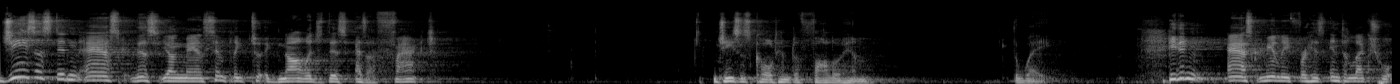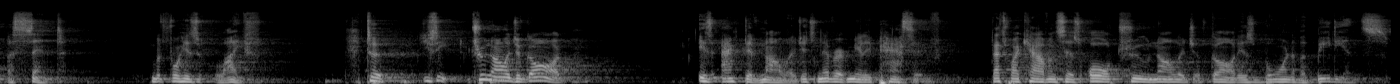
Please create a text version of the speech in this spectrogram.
Jesus didn't ask this young man simply to acknowledge this as a fact. Jesus called him to follow him the way. He didn't ask merely for his intellectual assent, but for his life. To, you see, true knowledge of God is active knowledge, it's never merely passive. That's why Calvin says all true knowledge of God is born of obedience.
